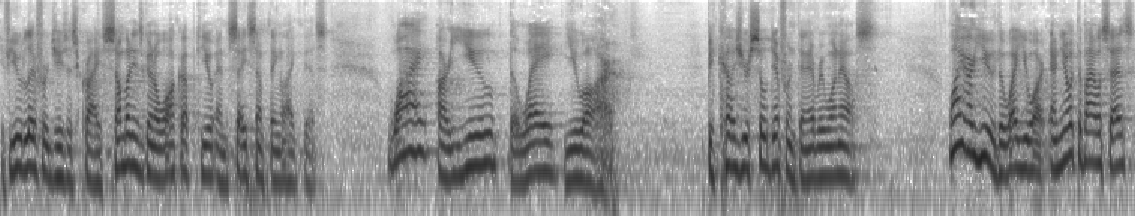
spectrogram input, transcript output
if you live for Jesus Christ, somebody's going to walk up to you and say something like this Why are you the way you are? Because you're so different than everyone else. Why are you the way you are? And you know what the Bible says?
